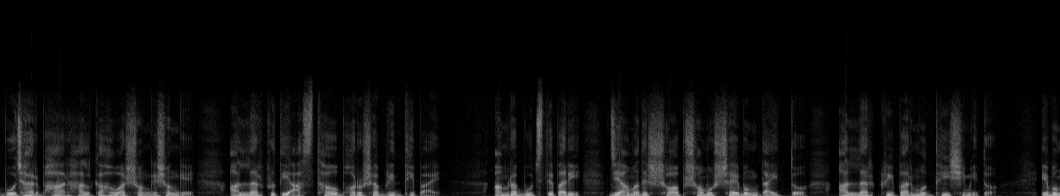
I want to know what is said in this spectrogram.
বোঝার ভার হালকা হওয়ার সঙ্গে সঙ্গে আল্লাহর প্রতি আস্থা ও ভরসা বৃদ্ধি পায়। আমরা বুঝতে পারি যে আমাদের সব সমস্যা এবং দায়িত্ব আল্লাহর কৃপার মধ্যেই সীমিত এবং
